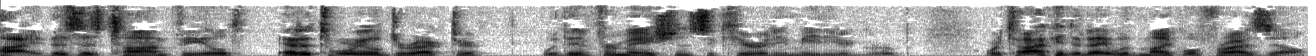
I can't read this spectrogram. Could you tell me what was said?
Hi, this is Tom Field, Editorial Director with Information Security Media Group. We're talking today with Michael Fryzel,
